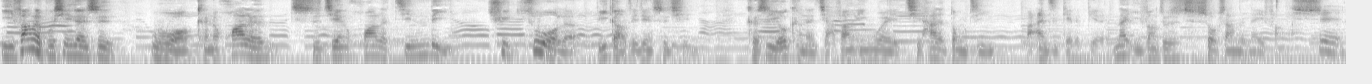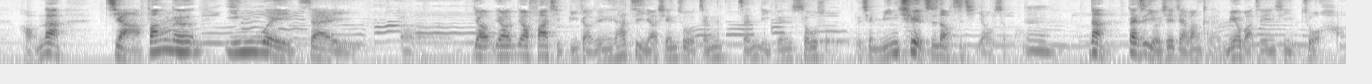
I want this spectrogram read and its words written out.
乙方的不信任是我可能花了时间，花了精力。去做了比稿这件事情，可是有可能甲方因为其他的动机把案子给了别人，那乙方就是受伤的那一方。是。好，那甲方呢？因为在呃要要要发起比稿这件事，他自己要先做整整理跟搜索，而且明确知道自己要什么。嗯。那但是有些甲方可能没有把这件事情做好，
